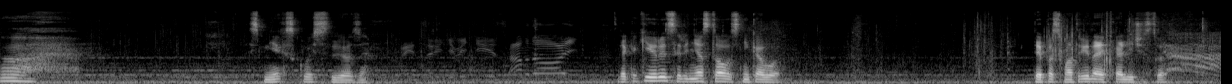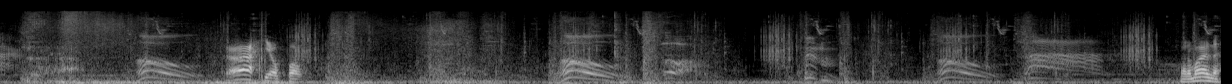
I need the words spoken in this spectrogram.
Ох. Смех сквозь слезы. Да какие рыцари, не осталось никого. Ты посмотри на их количество. А, я упал. Нормально?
